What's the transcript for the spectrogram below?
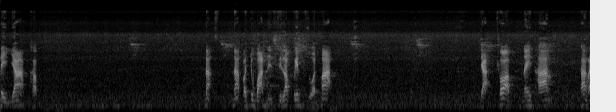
ได้ยากครับณณปัจจุบันนี่ศิลปินส่วนมาก จะชอบในทางทางไหน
